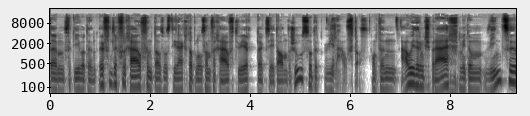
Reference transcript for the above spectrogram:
ähm, für die, die dann öffentlich verkaufen, das, was direkt ab Lausanne verkauft wird, äh, sieht anders aus, oder wie läuft das? Und dann auch wieder im Gespräch mit dem Winzer,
